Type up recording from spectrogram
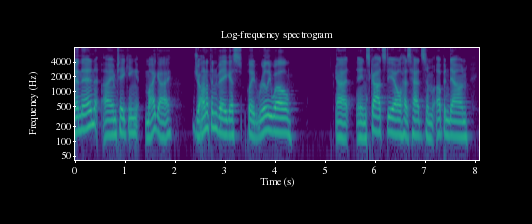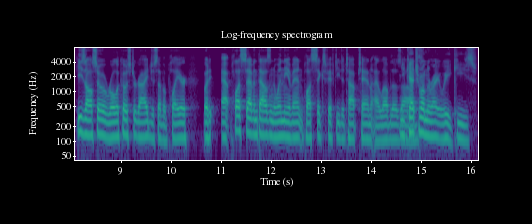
And then I am taking my guy, Jhonattan Vegas, played really well at in Scottsdale, has had some up and down. He's also a roller coaster ride, just of a player. But at plus seven thousand to win the event, plus six fifty to top ten. I love those. You odds. catch him on the right week, he's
